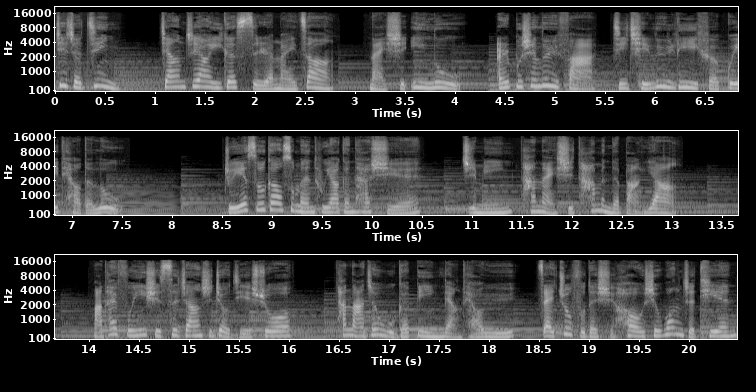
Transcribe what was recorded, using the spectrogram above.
借着尽，将这样一个死人埋葬，乃是义路，而不是律法及其律例和规条的路。主耶稣告诉门徒要跟他学，指明他乃是他们的榜样。马太福音十四章十九节说，他拿着五个饼两条鱼，在祝福的时候是望着天。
